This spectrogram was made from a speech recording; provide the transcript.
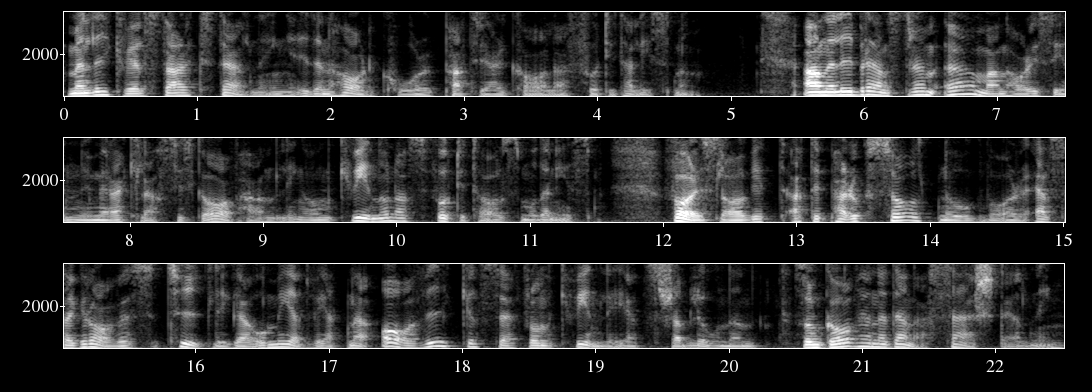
men likväl stark ställning i den hardcore patriarkala 40-talismen. Anneli Brännström Öman har i sin numera klassiska avhandling om kvinnornas 40-talsmodernism föreslagit att det paradoxalt nog var Elsa Graves tydliga och medvetna avvikelse från kvinnlighetsschablonen som gav henne denna särställning.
